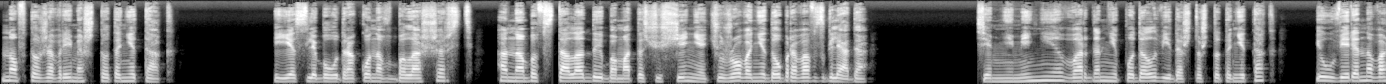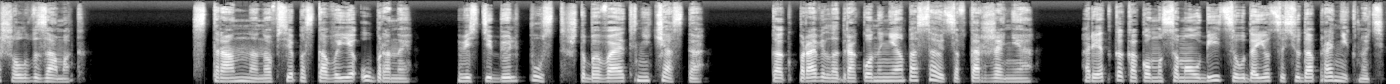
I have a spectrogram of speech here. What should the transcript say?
Но в то же время что-то не так. Если бы у драконов была шерсть, она бы встала дыбом от ощущения чужого недоброго взгляда — тем не менее, Варган не подал вида, что что-то не так, и уверенно вошел в замок. Странно, но все постовые убраны. Вестибюль пуст, что бывает нечасто. Как правило, драконы не опасаются вторжения. Редко какому самоубийце удается сюда проникнуть.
